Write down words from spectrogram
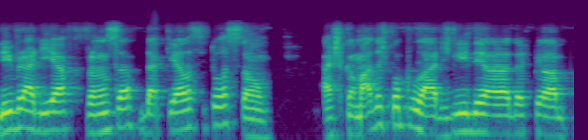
livraria a França daquela situação. As camadas populares, lideradas pela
